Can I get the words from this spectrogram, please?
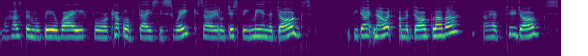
my husband will be away for a couple of days this week, so it'll just be me and the dogs. If you don't know it, I'm a dog lover. I have two dogs.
